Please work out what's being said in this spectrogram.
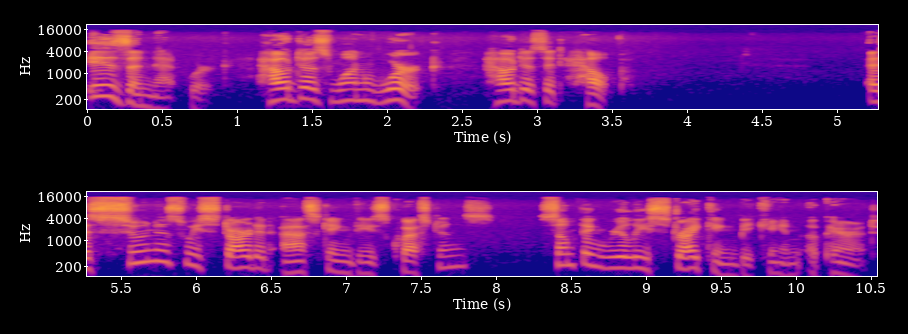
is a network? How does one work? How does it help? As soon as we started asking these questions, something really striking became apparent.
